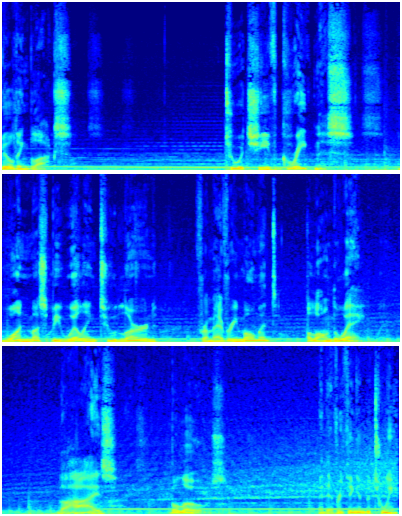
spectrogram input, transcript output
Building blocks. To achieve greatness, one must be willing to learn from every moment along the way. The highs, the lows, and everything in between.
